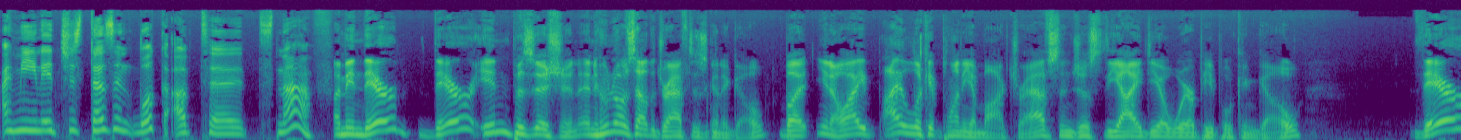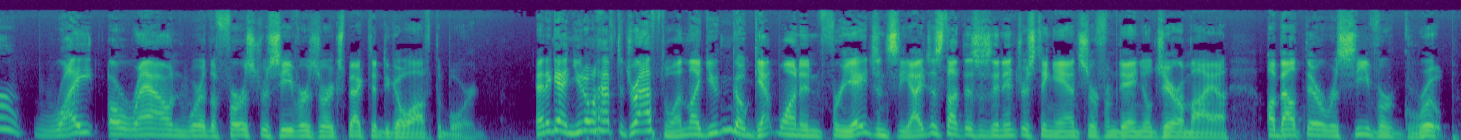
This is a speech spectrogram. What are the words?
I mean, it just doesn't look up to snuff. I mean, they're they're in position, and who knows how the draft is going to go. But you know, I I look at plenty of mock drafts and just the idea where people can go. They're right around where the first receivers are expected to go off the board. And again, you don't have to draft one. Like you can go get one in free agency. I just thought this was an interesting answer from Daniel Jeremiah about their receiver group.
